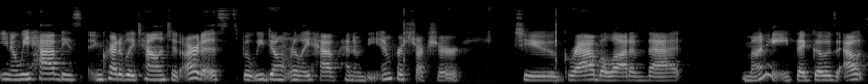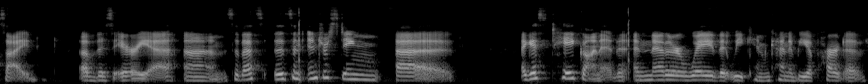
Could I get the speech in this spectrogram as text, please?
you know we have these incredibly talented artists, but we don't really have kind of the infrastructure to grab a lot of that money that goes outside of this area. Um, so that's that's an interesting, uh, I guess, take on it. Another way that we can kind of be a part of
